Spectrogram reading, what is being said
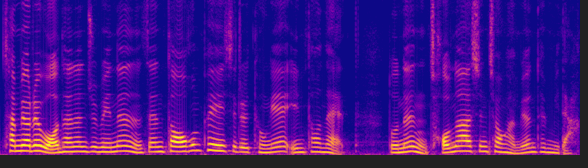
참여를 원하는 주민은 센터 홈페이지를 통해 인터넷 또는 전화 신청하면 됩니다.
